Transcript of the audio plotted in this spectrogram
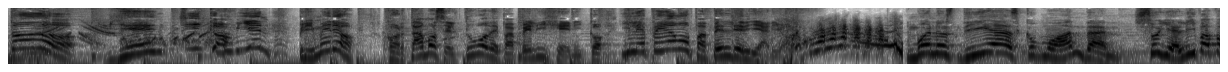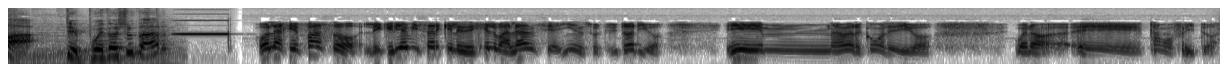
todo! Bien, chicos, bien. Primero, cortamos el tubo de papel higiénico y le pegamos papel de diario. Buenos días, ¿cómo andan? Soy Alibaba. ¿Te puedo ayudar? Hola, jefazo. Le quería avisar que le dejé el balance ahí en su escritorio. Eh, a ver, ¿cómo le digo? Bueno, eh, estamos fritos.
